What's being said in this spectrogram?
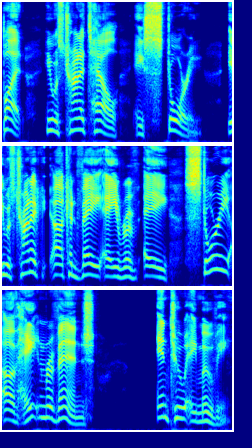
but he was trying to tell a story. He was trying to uh, convey a a story of hate and revenge into a movie.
